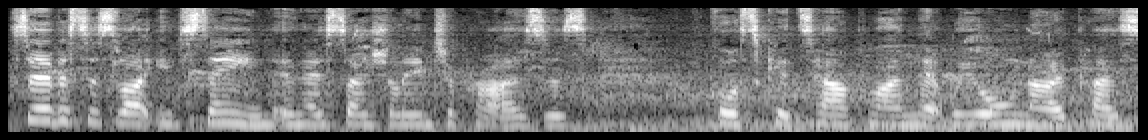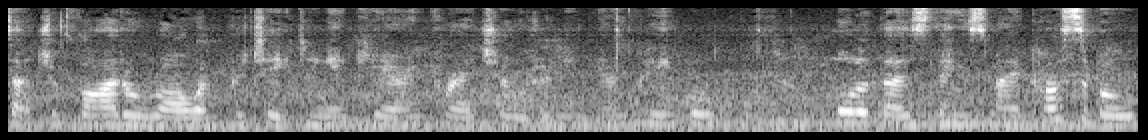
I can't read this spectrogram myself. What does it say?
Services like you've seen in our social enterprises, course Kids Helpline that we all know plays such a vital role in protecting and caring for our children and young people. All of those things made possible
